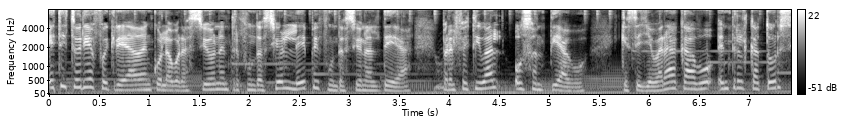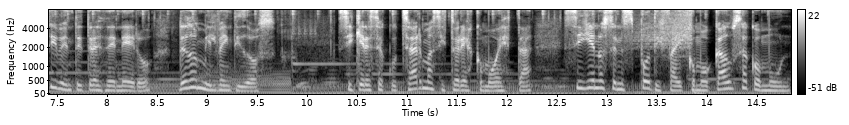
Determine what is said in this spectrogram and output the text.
Esta historia fue creada en colaboración entre Fundación Lepe y Fundación Aldea para el Festival O Santiago, que se llevará a cabo entre el 14 y 23 de enero de 2022. Si quieres escuchar más historias como esta, síguenos en Spotify como Causa Común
